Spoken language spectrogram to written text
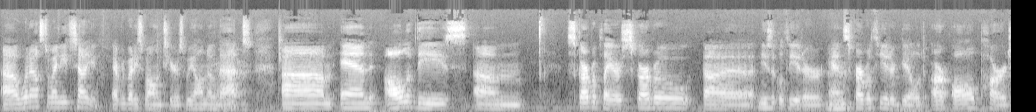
Uh, what else do I need to tell you? Everybody's volunteers. We all know Yeah. that. Um, and all of these um, Scarborough Players, Scarborough uh, Musical Theatre, and Mhm. Scarborough Theatre Guild are all part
